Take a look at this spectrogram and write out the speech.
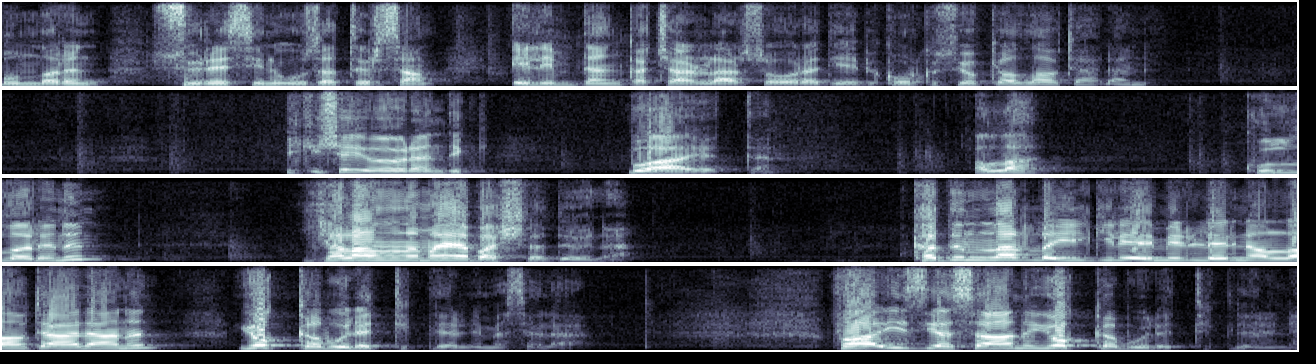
bunların süresini uzatırsam, elimden kaçarlar sonra diye bir korkusu yok ki Allahu Teala'nın. İki şey öğrendik bu ayetten. Allah kullarının yalanlamaya başladığını, kadınlarla ilgili emirlerini Allahu Teala'nın yok kabul ettiklerini mesela. Faiz yasağını yok kabul ettiklerini.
